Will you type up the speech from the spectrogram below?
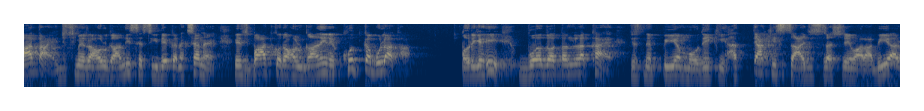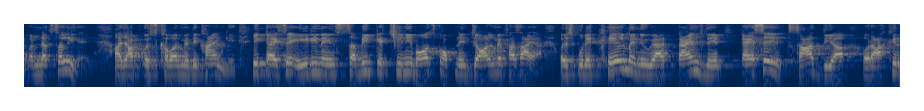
आता है, जिसमें राहुल गांधी से सीधे कनेक्शन है। इस बात को राहुल गांधी ने खुद कबूला था। और यही वह गौतम लखा है, जिसने पीएम मोदी की हत्या की साजिश रचने वाला भी अर्बन नक्सली है। आज आपको इस खबर में दिखाएँगे कि कैसे ईडी ने इन सभी के चीनी बॉस को अपने जाल में फंसाया और इस पूरे खेल में न्यूयॉर्क टाइम्स ने कैसे साथ दिया और आखिर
